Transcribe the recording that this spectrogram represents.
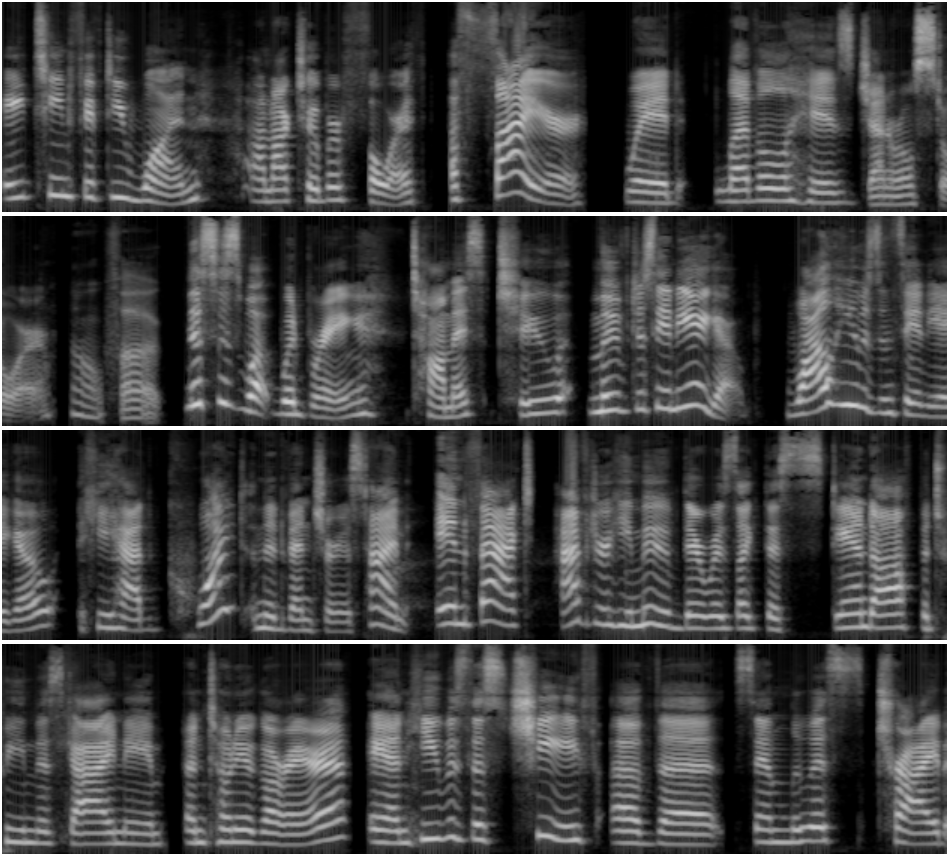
1851, on October 4th, a fire would level his general store. oh fuck. This is what would bring Thomas to move to San Diego. While he was in San Diego, he had quite an adventurous time. In fact, after he moved, there was like this standoff between this guy named Antonio Guerrera, and he was this chief of the San Luis tribe.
